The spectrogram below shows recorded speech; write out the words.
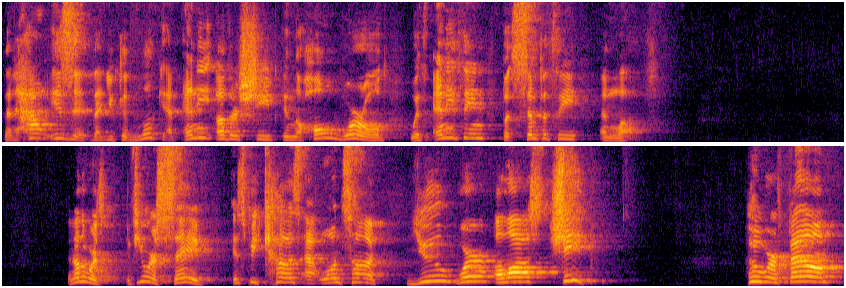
then how is it that you could look at any other sheep in the whole world with anything but sympathy and love? In other words, if you are saved, it's because at one time you were a lost sheep who were found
